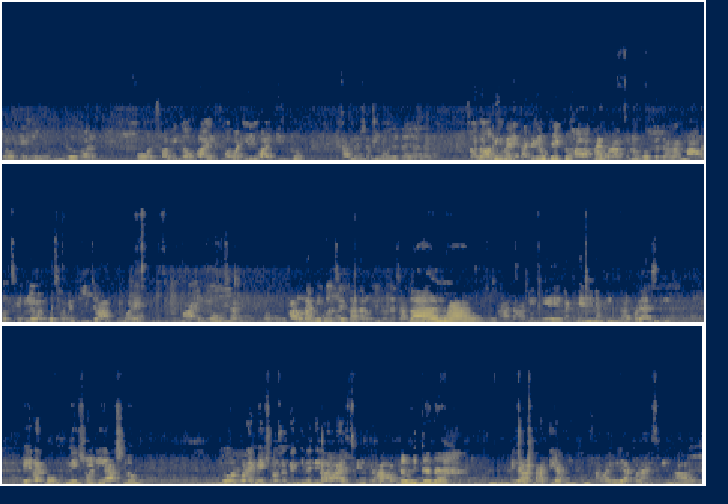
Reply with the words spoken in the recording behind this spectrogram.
তো সেই জন্য ভিডিও কল ফোন সবই তো হয় সবারই হয় কিন্তু সামনাসামনি মজাটাই আলাদা। চলো আমি এবার এখান থেকে উঠে একটু হাওয়া খাই ওরা ওগুলো করতে থাক। আর মা বলছে এগুলো এবার গোছাবে তুই যা এবারে মা এগুলো গোছাবে আর ওরা কি করছে? দাদার ওদিকে হ্যাঁ। আগে খেয়ে এটা খেলি নাকি তারপরে এই দেখো মেশো নিয়ে আসলো। জোর করে মেশো কিনে দিল আইসক্রিম খাওয়া হবে। এটা কাটি আমি সবাই মিলে এখন আইসক্রিম খাওয়া হবে।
